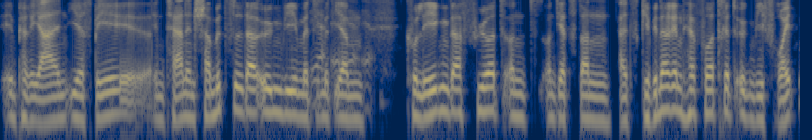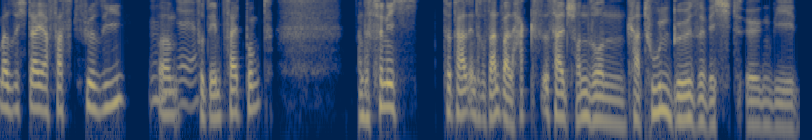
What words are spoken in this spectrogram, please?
imperialen ISB-internen Scharmützel da irgendwie mit, Ja, mit ihrem ja, ja. Kollegen da führt und, und jetzt dann als Gewinnerin hervortritt. Irgendwie freut man sich da ja fast für sie Mhm, ähm, zu dem Zeitpunkt. Und das finde ich total interessant, weil Hux ist halt schon so ein Cartoon-Bösewicht irgendwie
